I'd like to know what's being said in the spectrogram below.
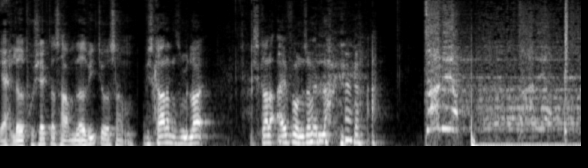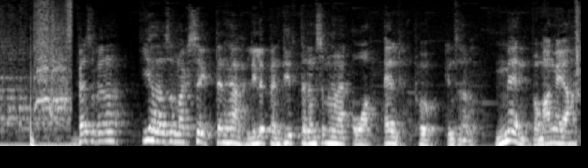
ja, lavede projekter sammen, lavede videoer sammen. Vi skræller den som et løg. Vi skræller iPhone som et løg. Hvad så venner? I har altså nok set den her lille bandit, da den simpelthen er overalt på internettet. Men hvor mange af jer har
